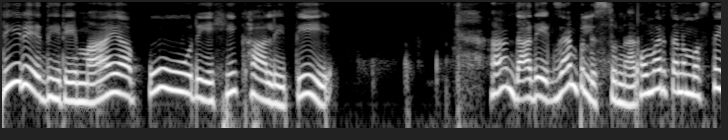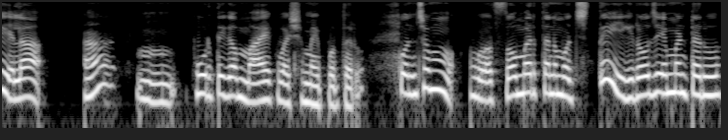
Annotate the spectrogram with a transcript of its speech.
ధీరే ధీరే మాయా పూరే హీ ఖాళీతి దాది ఎగ్జాంపుల్ ఇస్తున్నారు. సోమరితనం వస్తే ఎలా పూర్తిగా మాయకు వశమైపోతారు. కొంచెం సోమరితనం వస్తే ఈరోజు ఏమంటారు?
